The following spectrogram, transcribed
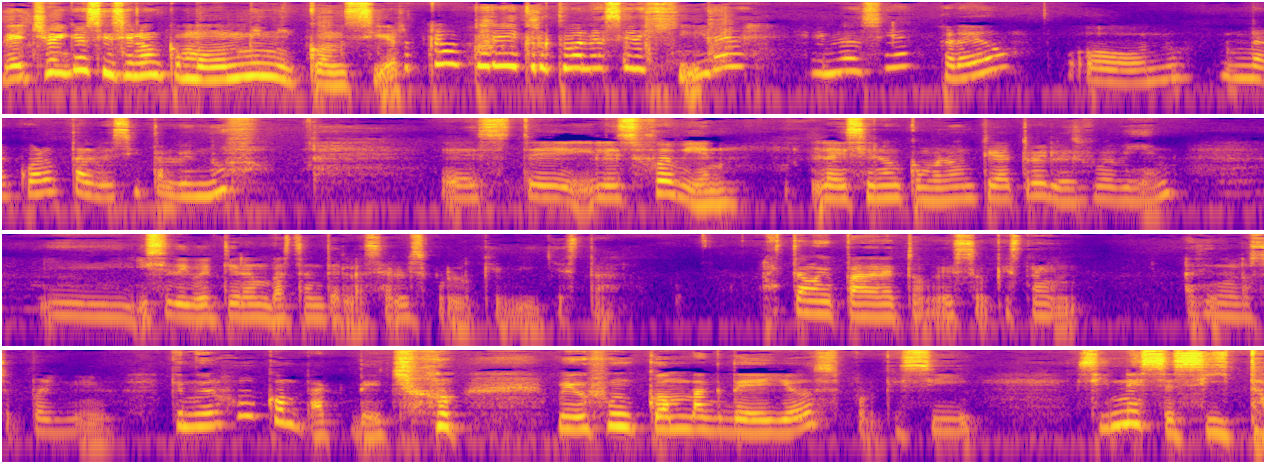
De hecho, ellos hicieron como un mini concierto, ahí creo que van a hacer gira en Asia, creo. O no, no me acuerdo, tal vez sí, tal vez no. Este, y les fue bien. La hicieron como en un teatro y les fue bien. Y, se divirtieron bastante las series por lo que vi. Ya está. Está muy padre todo eso que están haciendo los Super Junior. Que me urge un comeback, de hecho. me urge un comeback de ellos porque sí, sí necesito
